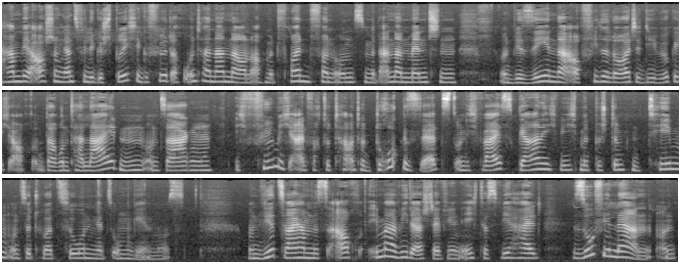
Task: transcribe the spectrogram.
haben wir auch schon ganz viele Gespräche geführt, auch untereinander und auch mit Freunden von uns, mit anderen Menschen. Und wir sehen da auch viele Leute, die wirklich auch darunter leiden und sagen, ich fühle mich einfach total unter Druck gesetzt und ich weiß gar nicht, wie ich mit bestimmten Themen und Situationen jetzt umgehen muss. Und wir zwei haben das auch immer wieder, Steffi und ich, dass wir halt so viel lernen und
